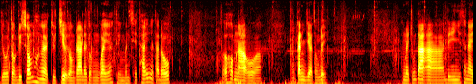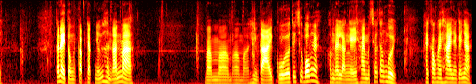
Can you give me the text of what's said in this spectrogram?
Dù toàn đi sớm hơn là chiều chiều toàn ra đây toàn quay á, thì mình sẽ thấy người ta đố ở hôm nào à, à, canh giờ toàn đi. Hôm nay chúng ta à, đi như thế này. Cái này toàn cập nhật những hình ảnh mà mà, mà, mà, mà hiện tại của tuyến số 4 nha. Hôm nay là ngày 26 tháng 10 2022 nha cả nhà.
